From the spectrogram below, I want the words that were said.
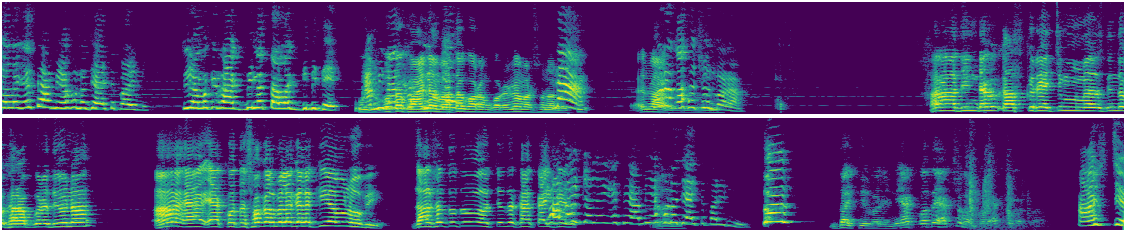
চলে গেছে আমি এখনও যাইতে পারিনি। তুই আমাকে রাখবি না তালাক দিবি দে। আমি কথা কয় না মাথা গরম করে না আমার শোনা না, কথা শুনব না। সারাদিন দেখো কাজ করে যাচ্ছি মন মেজাজ কিন্তু খারাপ করে দিও না। হ্যাঁ এক- কথা সকালবেলা গেলে কি এমন হবি? জাল সাথে তো হচ্ছে যে কা- কাইতে সবাই চলে গেছে আমি এখনও যাইতে পারিনি। যাইতে পারিনি এক কথা একশো কথা একশো কথা আসছে।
